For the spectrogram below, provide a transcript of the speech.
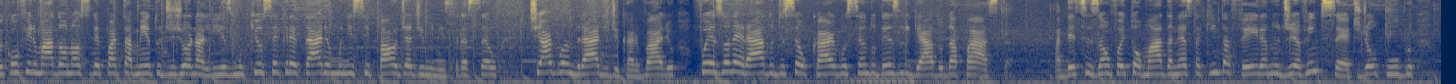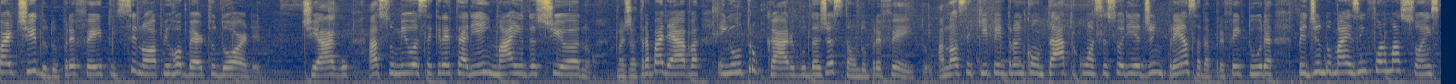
Foi confirmado ao nosso departamento de jornalismo que o secretário municipal de administração, Tiago Andrade de Carvalho, foi exonerado de seu cargo, sendo desligado da pasta. A decisão foi tomada nesta quinta-feira, no dia 27 de outubro, partido do prefeito de Sinop, Roberto Dorner. Tiago assumiu a secretaria em maio deste ano, mas já trabalhava em outro cargo da gestão do prefeito. A nossa equipe entrou em contato com a assessoria de imprensa da prefeitura pedindo mais informações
